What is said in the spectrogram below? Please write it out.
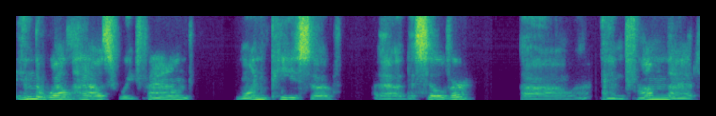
In the well house, we found one piece of uh, the silver, uh, and from that,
